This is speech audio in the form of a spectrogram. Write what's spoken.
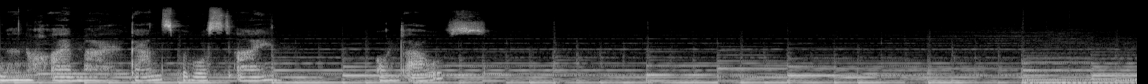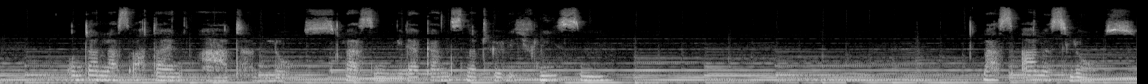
Atme noch einmal ganz bewusst ein und aus. Und dann lass auch deinen Atem los. Lass ihn wieder ganz natürlich fließen. Lass alles los.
